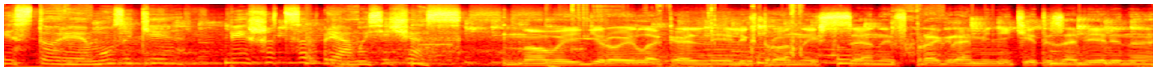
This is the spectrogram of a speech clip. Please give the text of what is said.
История музыки пишется прямо сейчас. Новые герои локальной электронной сцены в программе Никиты Забелина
